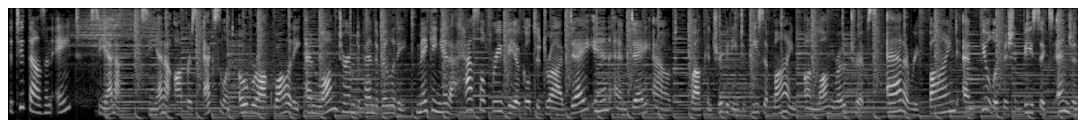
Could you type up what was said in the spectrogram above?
The 2008 Sienna. Sienna offers excellent overall quality and long-term dependability, making it a hassle-free vehicle to drive day in and day out, while contributing to peace of mind on long road trips. Add a refined and fuel-efficient V6 engine,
